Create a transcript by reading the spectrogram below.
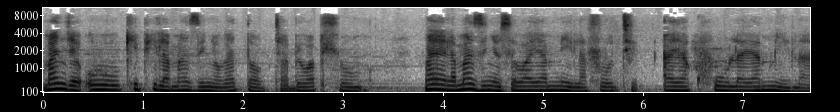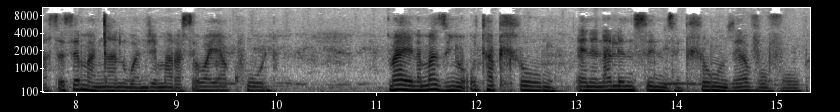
manje ukhiphile amazinyo kadoktar bewabuhlungu. Manje la mazinyo sewayamila futhi ayakhula ayamila sesemancane kwanje mara sewayakhula. Manje la mazinyo uthi abuhlungu and nale nsini zibuhlungu ziyavuvuka.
